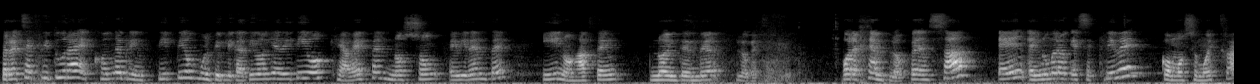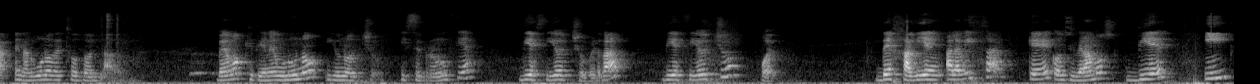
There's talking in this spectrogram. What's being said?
Pero esta escritura esconde principios multiplicativos y aditivos que a veces no son evidentes y nos hacen no entender lo que está escrito. Por ejemplo, pensad en el número que se escribe como se muestra en alguno de estos dos lados. Vemos que tiene un 1 y un 8 y se pronuncia 18, ¿verdad? 18, pues deja bien a la vista que consideramos 10 y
